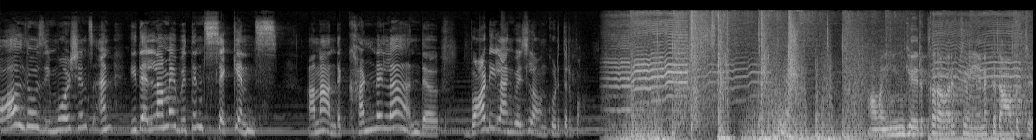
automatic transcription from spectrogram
ஆல் தோஸ் இமோஷன்ஸ் அண்ட் இது எல்லாமே வித்தின் செகண்ட்ஸ் ஆனால் அந்த கண்ணில் அந்த பாடி லாங்குவேஜில் அவன் கொடுத்துருப்பான். அவன் இங்க இருக்கிற வரைக்கும் எனக்கு தான் ஆபத்து.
